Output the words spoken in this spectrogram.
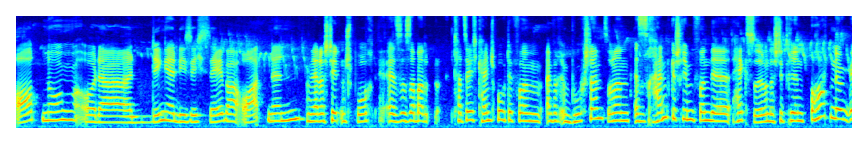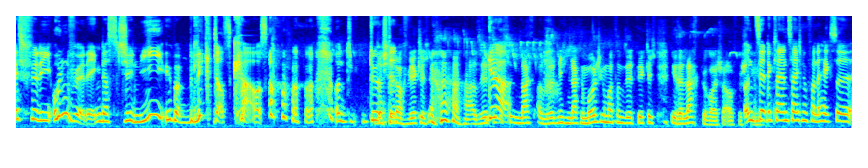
Ordnung oder Dinge, die sich selber ordnen? Ja, da steht ein Spruch. Es ist aber tatsächlich kein Spruch, der vom, einfach im Buch stand, sondern es ist handgeschrieben von der Hexe und da steht drin, Ordnung ist für die Unwürdigen, das Genie überblickt das Chaos. und du, Da steht auch wirklich, also sie hat, Genau. Lach, also sie hat nicht ein Lach-Emoji gemacht, sondern sie hat wirklich ihre Lachgeräusche aufgeschrieben. und sie hat eine kleine Zeichnung von der Hexe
